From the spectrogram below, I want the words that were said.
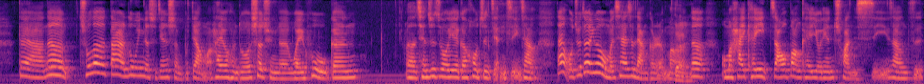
对啊，那除了当然录音的时间省不掉嘛，还有很多社群的维护跟呃前置作业跟后置剪辑这样。但我觉得，因为我们现在是两个人嘛，那我们还可以交棒，可以有点喘息这样子。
